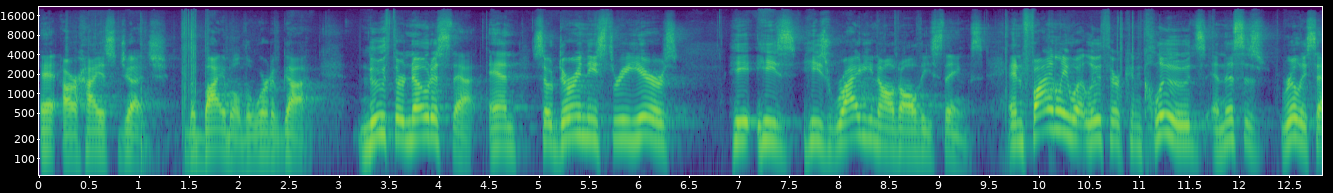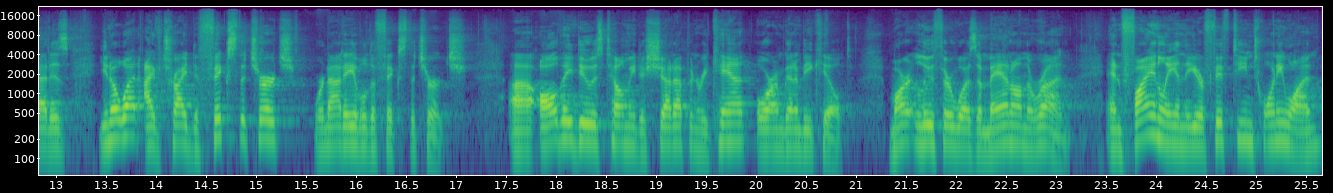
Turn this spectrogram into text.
eh, our highest judge, the Bible, the Word of God. Luther noticed that. And so during these three years, he, he's, he's writing out all these things. And finally, what Luther concludes, and this is really sad, is you know what? I've tried to fix the church. We're not able to fix the church. Uh, all they do is tell me to shut up and recant, or I'm going to be killed. Martin Luther was a man on the run. And finally, in the year 1521,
